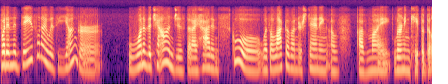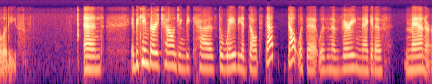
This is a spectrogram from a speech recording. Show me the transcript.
but in the days when I was younger, one of the challenges that I had in school was a lack of understanding of of my learning capabilities, and it became very challenging because the way the adults de- dealt with it was in a very negative manner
